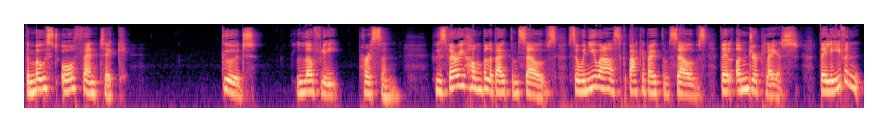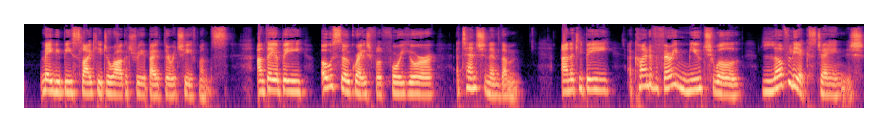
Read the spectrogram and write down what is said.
the most authentic, good, lovely person who's very humble about themselves. So when you ask back about themselves, they'll underplay it. They'll even maybe be slightly derogatory about their achievements. And they'll be oh so grateful for your attention in them. And it'll be a kind of a very mutual, lovely exchange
